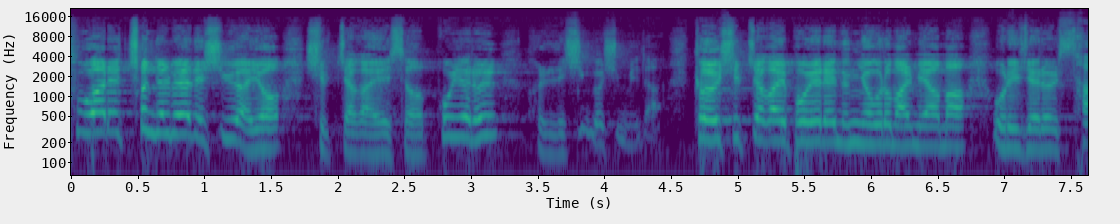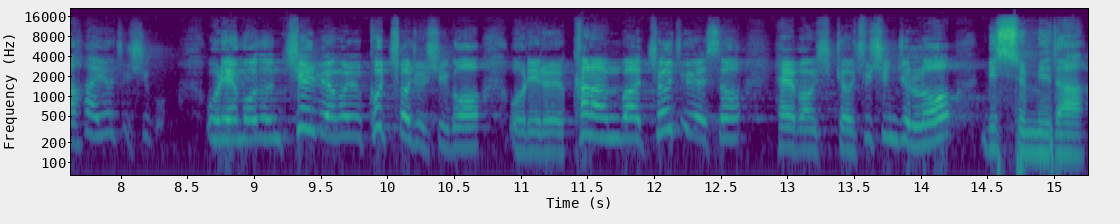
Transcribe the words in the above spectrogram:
부활의 첫 열매가 되시기 위하여 십자가에서 보혈을 흘리신 것입니다. 그 십자가의 보혈의 능력으로 말미암아 우리 죄를 사하여 주시고 우리의 모든 질병을 고쳐 주시고 우리를 가난과 저주에서 해방시켜 주신 줄로 믿습니다.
